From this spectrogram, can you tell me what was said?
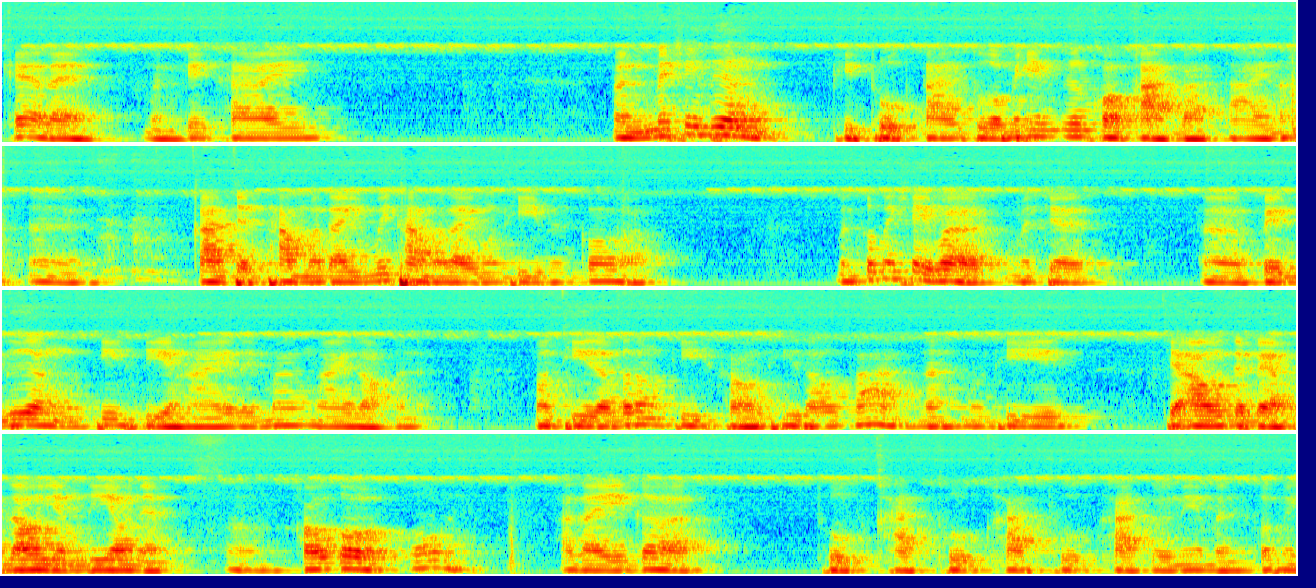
แค่อะไรเหมือนคล้ายๆมันไม่ใช่เรื่องผิดถูกตายตัวไม่ใช่เรื่องคอขาดบาดตายนะเออ การจะทำอะไรไม่ทำอะไรบางทีมันก็ มันก็ไม่ใช่ว่ามันจะเป็นเรื่องที่เสียหายอะไรมากมายหรอกนะบางทีเราก็ต้องทีเขาทีเราบ้างนะบางทีจะเอาแต่แบบเราอย่างเดียวเนี่ยเขาก็ โอ้ยอะไรก็ถูกขัด ถูกขัด ถูกขัดตัวนี้มันก็ไม่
